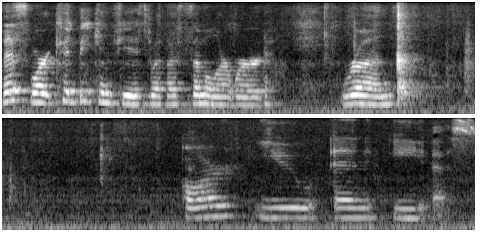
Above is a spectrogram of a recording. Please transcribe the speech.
This word could be confused with a similar word, runs. R U N E S.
